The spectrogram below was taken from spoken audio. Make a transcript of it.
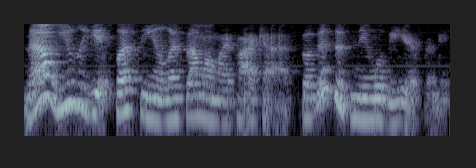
Now, I don't usually get fussy unless I'm on my podcast. So this is new be here for me.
